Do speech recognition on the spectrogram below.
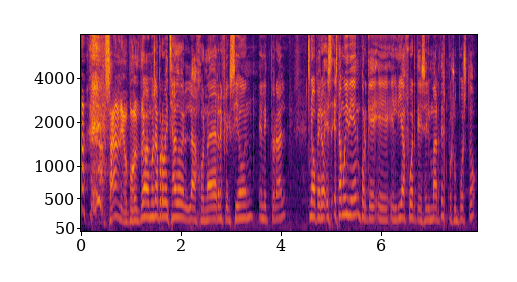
a San Leopoldo. No, hemos aprovechado la jornada de reflexión electoral. No, pero es- está muy bien porque eh, el día fuerte es el martes, por supuesto.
